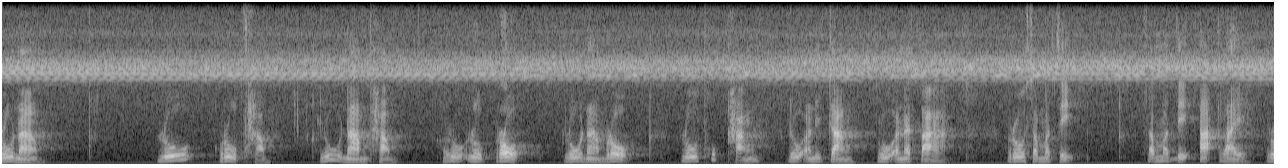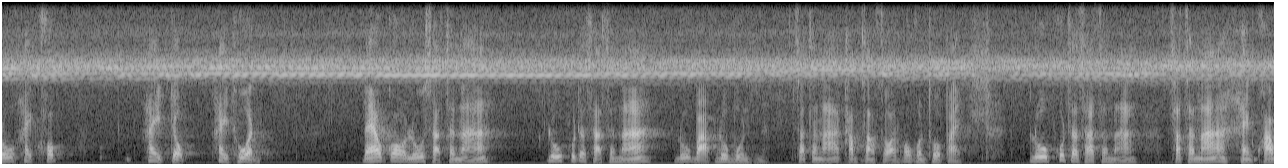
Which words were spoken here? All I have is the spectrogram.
รู้นาม รู้รูปธรรม รู้นามธรรม รู้รูปโรค รู้นามโรค รู้ทุกขัง รู้อนิจจัง รู้อนัตตา รู้สมติสมติอะไร รู้ให้ครบ ให้จบ ให้ท่วน แล้วก็รู้ศาสนา รู้พุทธศาสนา รู้บาป รู้บุญ ศาสนาคำสั่งสอนของคนทั่วไป รู้พุทธศาสนา ศาสนาแห่งความ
